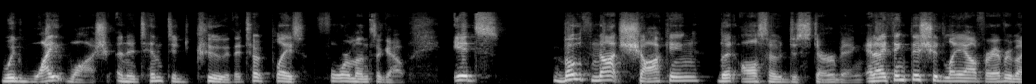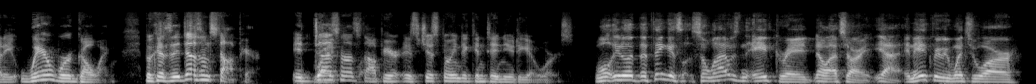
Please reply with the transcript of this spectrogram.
would whitewash an attempted coup that took place four months ago, it's both not shocking, but also disturbing. And I think this should lay out for everybody where we're going because it doesn't stop here. It does right, not stop here. It's just going to continue to get worse. Well, you know, the thing is, so when I was in eighth grade, no, I'm sorry. Yeah. In eighth grade, we went to our,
